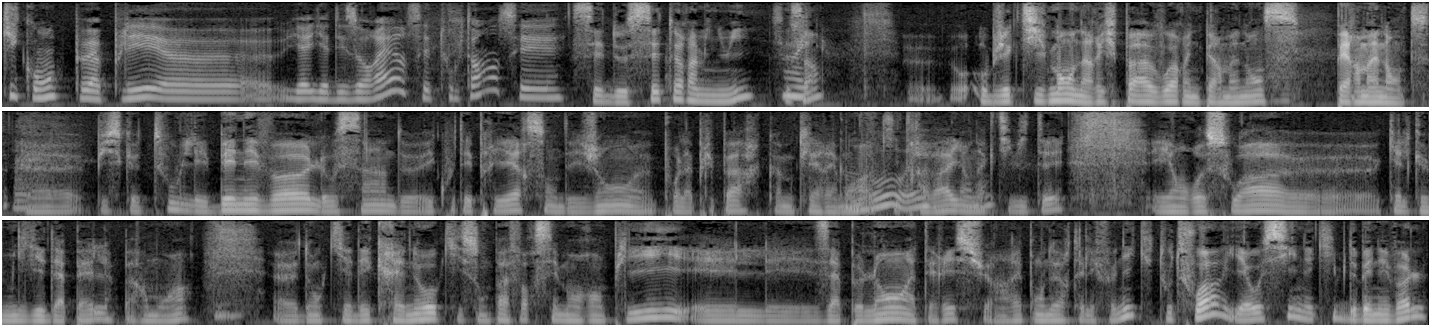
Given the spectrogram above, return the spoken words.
Quiconque peut appeler. euh, Il y, a- il y a des horaires, c'est tout le temps. C'est de 7h à minuit, c'est Oui. ça? Euh, Objectivement, on n'arrive pas à avoir une permanence permanente, Ouais. euh, puisque tous les bénévoles au sein de Écoute et Prière sont des gens, euh, pour la plupart, comme Claire et Comme moi, vous, qui oui. travaillent en Oui. activité, et on reçoit euh, quelques milliers d'appels par mois. Euh, donc il y a des créneaux qui sont pas forcément remplis, et les appelants atterrissent sur un répondeur téléphonique. Toutefois, il y a aussi une équipe de bénévoles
